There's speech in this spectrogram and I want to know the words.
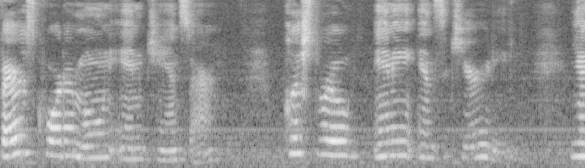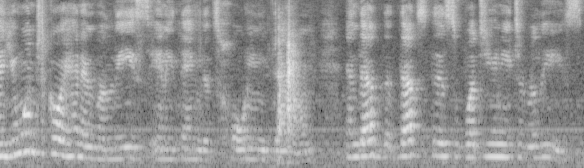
First quarter moon in Cancer. Push through any insecurity. Yeah, you want to go ahead and release anything that's holding you down. And that that's this, what do you need to release?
